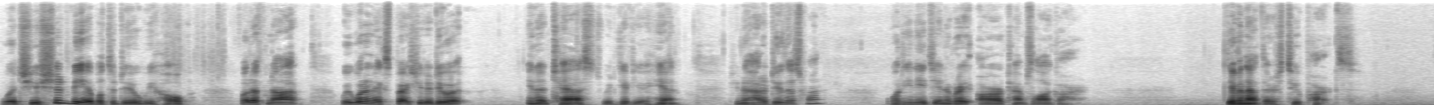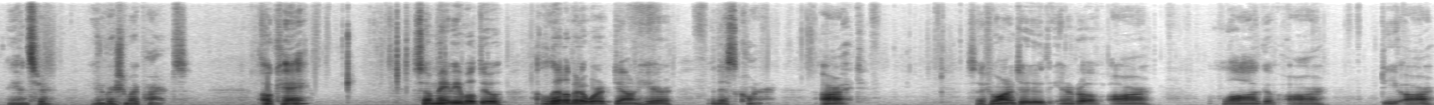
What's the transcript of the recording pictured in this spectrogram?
which you should be able to do, we hope, but if not, we wouldn't expect you to do it in a test. We'd give you a hint. Do you know how to do this one? What do you need to integrate r times log r? Given that there's two parts. The answer, integration by parts. Okay, so maybe we'll do a little bit of work down here in this corner. All right, so if you wanted to do the integral of r log of r dr,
